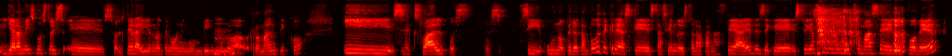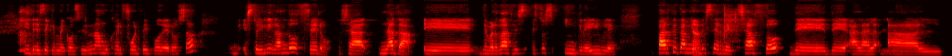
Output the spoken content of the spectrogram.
Y ahora mismo estoy eh, soltera, yo no tengo ningún vínculo romántico y sexual, pues, pues sí, uno, pero tampoco te creas que está haciendo esto la panacea, ¿eh? Desde que estoy asumiendo mucho más el poder y desde que me considero una mujer fuerte y poderosa, estoy ligando cero. O sea, nada, eh, de verdad, es, esto es increíble. Parte también de ese rechazo de, de al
